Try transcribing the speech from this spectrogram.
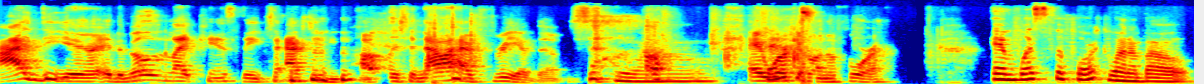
idea in the middle of the night, can't sleep, to actually be published. And now I have three of them. So, wow. and working on the fourth. And what's the fourth one about?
